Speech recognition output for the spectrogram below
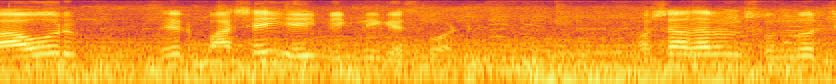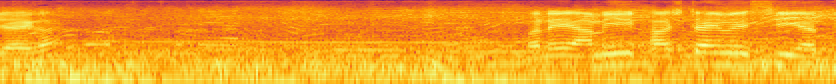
বাওর এর পাশেই এই পিকনিক স্পট অসাধারণ সুন্দর জায়গা। মানে আমি ফার্স্ট টাইম এসেছি, এত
